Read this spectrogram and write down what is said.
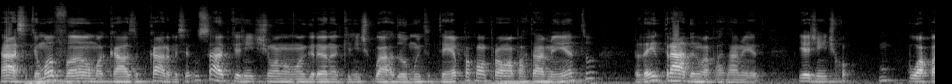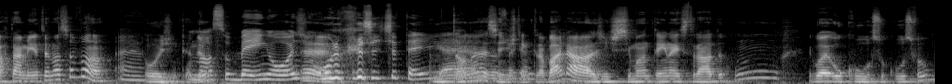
ah, você tem uma van, uma casa. Cara, mas você não sabe que a gente tinha uma, uma grana que a gente guardou muito tempo pra comprar um apartamento, pra dar entrada no apartamento. E a gente. O apartamento é nossa van É. hoje, entendeu? O nosso bem hoje, É. o único que a gente tem. é Então, né, assim, a gente tem que trabalhar, a gente se mantém na estrada com. Igual o curso. O curso foi um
